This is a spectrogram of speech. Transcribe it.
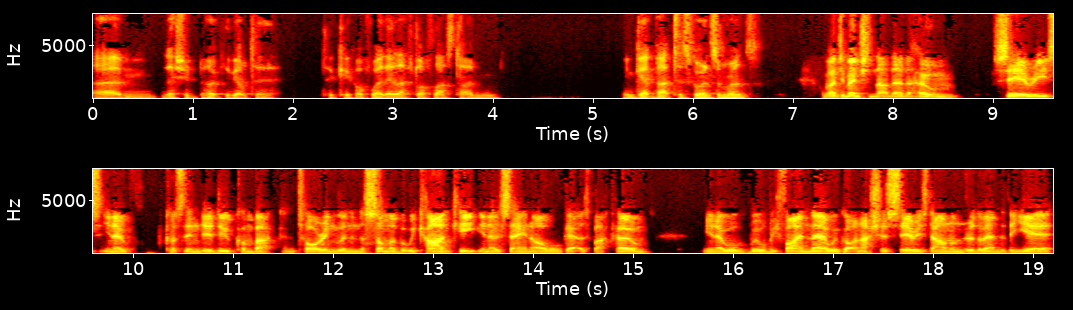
um, they should hopefully be able to to kick off where they left off last time and, and get back to scoring some runs. I'm glad you mentioned that there, the home series, you know, because India do come back and tour England in the summer, but we can't keep, you know, saying, oh, we'll get us back home. You know, we'll, we'll be fine there. We've got an Ashes series down under the end of the year.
